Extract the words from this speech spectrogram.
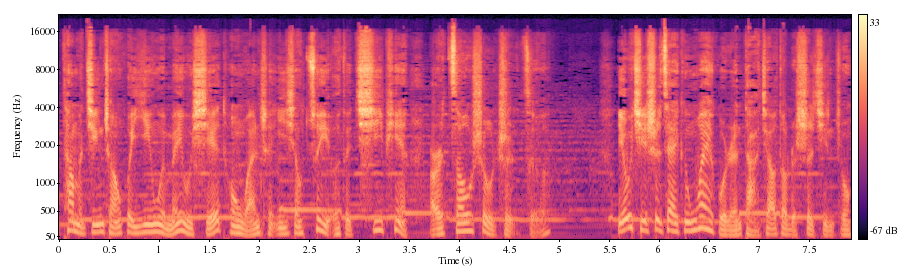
他们经常会因为没有协同完成一项罪恶的欺骗而遭受指责，尤其是在跟外国人打交道的事情中，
